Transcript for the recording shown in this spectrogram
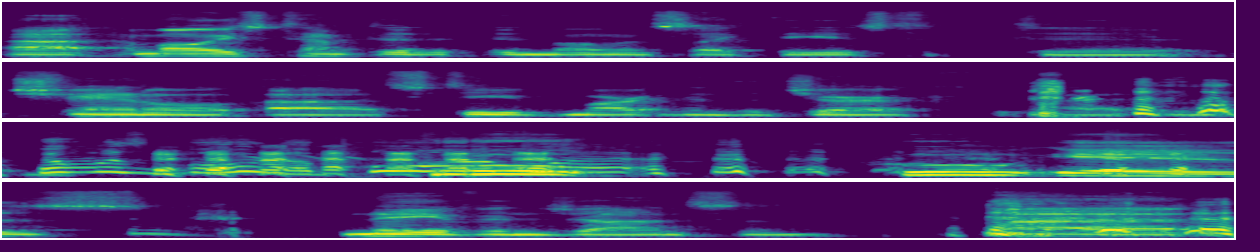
uh, i'm always tempted in moments like these to, to channel uh, steve martin and the jerk uh, I was born a poor Who- who is Navin Johnson? Uh,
